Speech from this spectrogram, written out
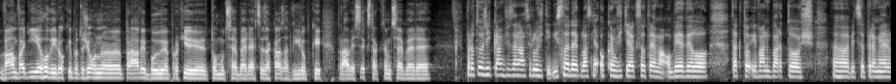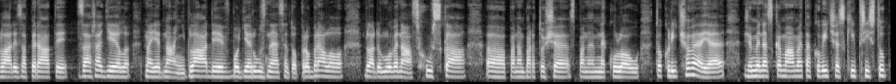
vám vadí jeho výroky, protože on právě bojuje proti tomu CBD, chce zakázat výrobky právě s extraktem CBD? Proto říkám, že za nás je důležitý výsledek. Vlastně okamžitě, jak se to téma objevilo, tak to Ivan Bartoš, eh, vicepremiér vlády za Piráty, zařadil na jednání vlády. V bodě různé se to probralo. Byla domluvená schůzka eh, pana Bartoše s panem Nekulou. To klíčové je, že my dneska máme takový český přístup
